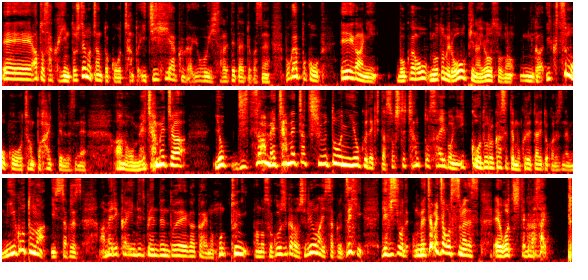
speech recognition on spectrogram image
えー、あと作品としてのちゃんとこう、ちゃんと一飛躍が用意されてたりとかですね、僕はやっぱこう、映画に僕が求める大きな要素がいくつもこう、ちゃんと入ってるですね、あの、めちゃめちゃ、よ実はめちゃめちゃ中東によくできた。そしてちゃんと最後に一個驚かせてもくれたりとかですね。見事な一作です。アメリカインディペンデント映画界の本当にあの底力を知るような一作。ぜひ劇場でめちゃめちゃおすすめです、えー、ウォッチしてください。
